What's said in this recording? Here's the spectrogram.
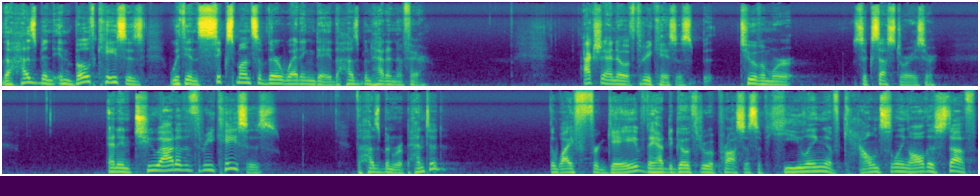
the husband, in both cases, within six months of their wedding day, the husband had an affair. Actually, I know of three cases, but two of them were success stories here. And in two out of the three cases, the husband repented the wife forgave. They had to go through a process of healing, of counseling, all this stuff.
